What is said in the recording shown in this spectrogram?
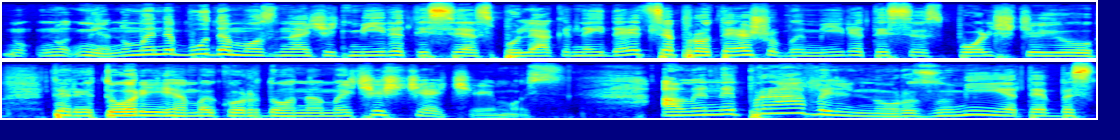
ну, ну, ні, ну ми не будемо, значить, мірятися з поляки. Не йдеться про те, щоб мірятися з Польщею територіями, кордонами чи ще чимось. Але неправильно розумієте, без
